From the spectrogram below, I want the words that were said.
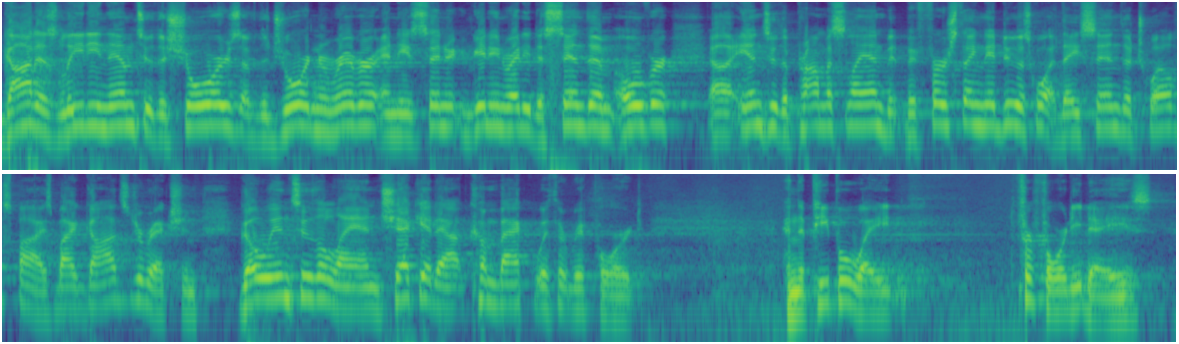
God is leading them to the shores of the Jordan River, and He's getting ready to send them over uh, into the promised land. But the first thing they do is what? They send the 12 spies by God's direction, go into the land, check it out, come back with a report. And the people wait for 40 days.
